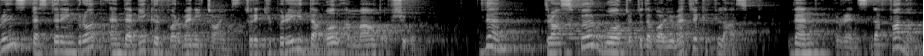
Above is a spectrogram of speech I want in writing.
Rinse the stirring rod and the beaker for many times to recuperate the whole amount of sugar. Then transfer water to the volumetric flask, then rinse the funnel.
